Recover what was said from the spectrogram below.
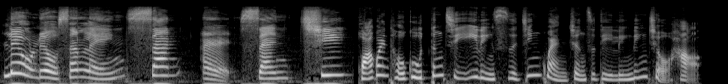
六六三零三二三七，华冠投顾登记一零四经管证字第零零九号，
